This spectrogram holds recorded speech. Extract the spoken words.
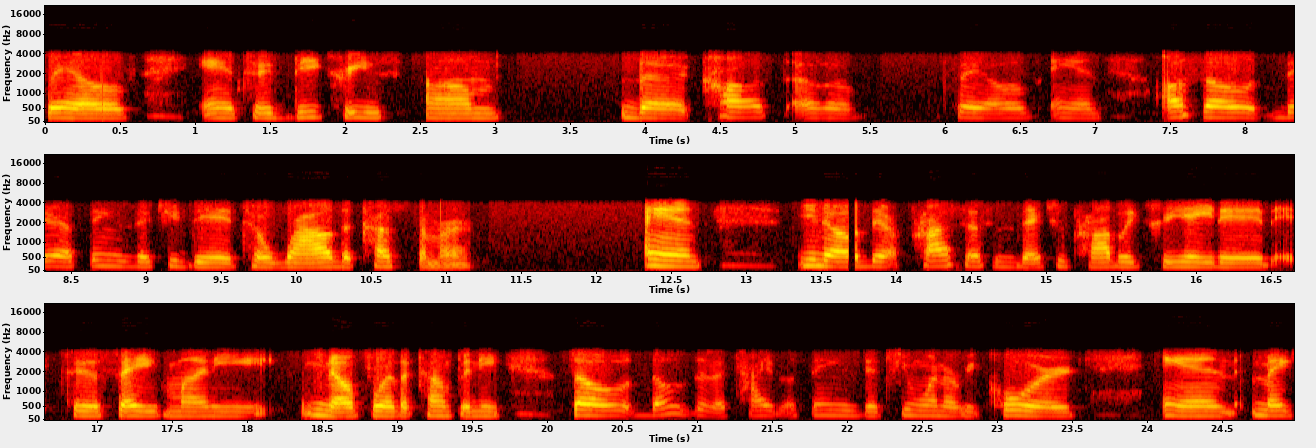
sales and to decrease um, the cost of sales. And also there are things that you did to wow the customer. And you know there are processes that you probably created to save money you know for the company so those are the type of things that you want to record and make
